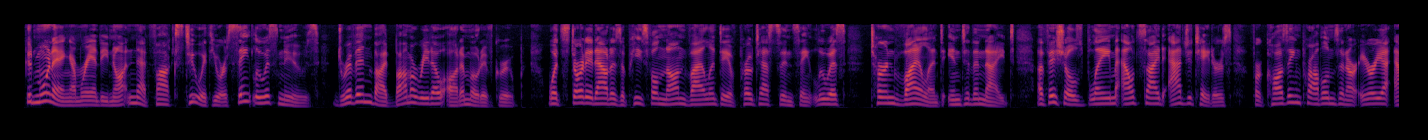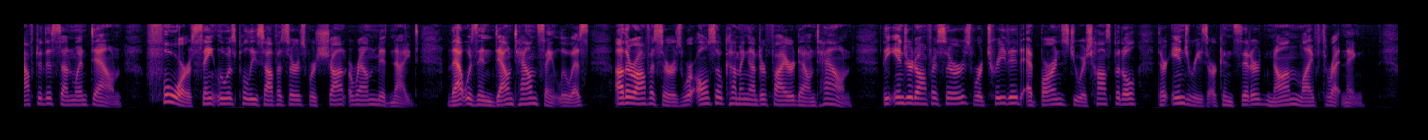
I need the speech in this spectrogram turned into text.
Good morning. I'm Randi Naughton at Fox 2 with your St. Louis news, driven by Bomarito Automotive Group. What started out as a peaceful, nonviolent day of protests in St. Louis turned violent into the night. Officials blame outside agitators for causing problems in our area after the sun went down. Four St. Louis police officers were shot around midnight. That was in downtown St. Louis. Other officers were also coming under fire downtown. The injured officers were treated at Barnes Jewish Hospital. Their injuries are considered non life threatening.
